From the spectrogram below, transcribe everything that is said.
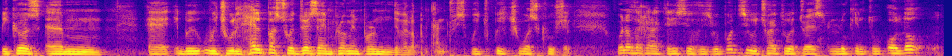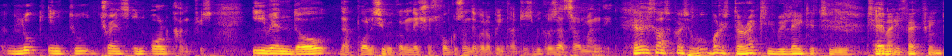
because um, which will help us to address the employment problem in developing countries which which was crucial one of the characteristics of this report is we try to address look into although look into trends in all countries even though the policy recommendations focus on developing countries because that's our mandate Can I just ask a question? What is directly related to, to Um, manufacturing?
